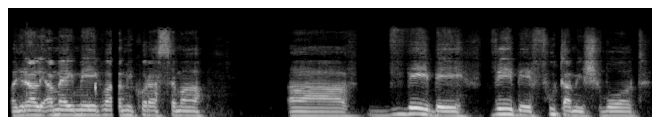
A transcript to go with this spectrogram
vagy rally, amely még valamikor azt hiszem a, a VB, VB futam is volt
